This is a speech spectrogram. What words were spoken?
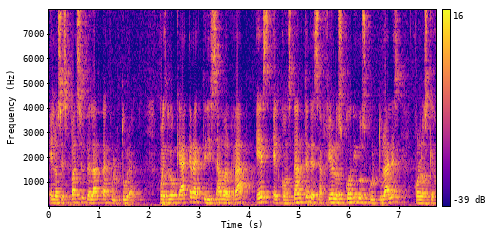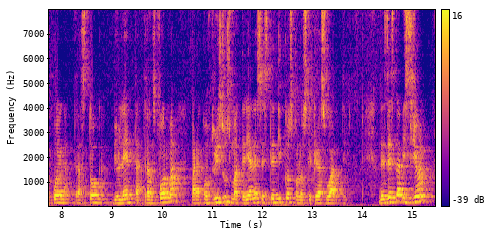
en los espacios de la alta cultura, pues lo que ha caracterizado al rap es el constante desafío a los códigos culturales con los que juega, trastoca, violenta, transforma para construir sus materiales estéticos con los que crea su arte. Desde esta visión,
